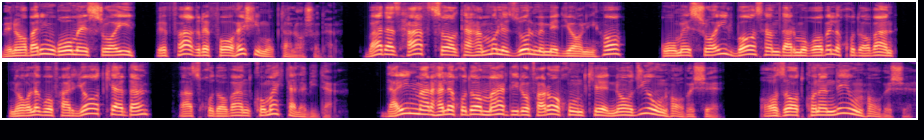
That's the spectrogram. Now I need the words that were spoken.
بنابراین قوم اسرائیل به فقر فاحشی مبتلا شدند. بعد از هفت سال تحمل ظلم مدیانی ها قوم اسرائیل باز هم در مقابل خداوند ناله و فریاد کردند و از خداوند کمک طلبیدند. در این مرحله خدا مردی رو فرا خوند که ناجی اونها بشه آزاد کننده اونها بشه.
